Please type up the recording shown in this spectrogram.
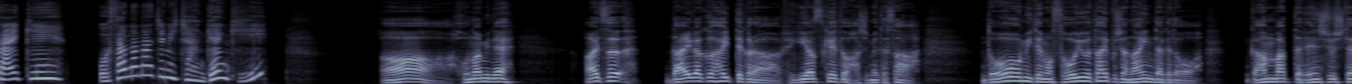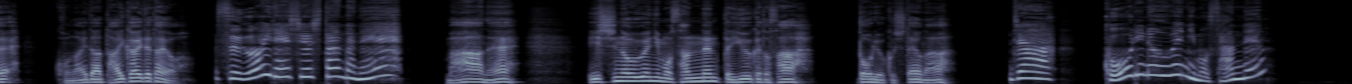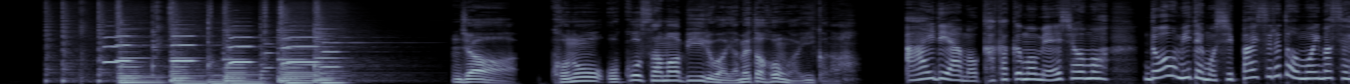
最近、幼馴染ちゃん元気？ああ、ほなみね。あいつ、大学入ってからフィギュアスケートを始めてさ、どう見てもそういうタイプじゃないんだけど、頑張って練習して、こないだ大会出たよ。すごい練習したんだね。まあね、石の上にも3年って言うけどさ、努力したよな。じゃあ、氷の上にも3年？じゃあ、このお子様ビールはやめた方がいいかな。アイディアも価格も名称も、どう見ても失敗すると思います。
